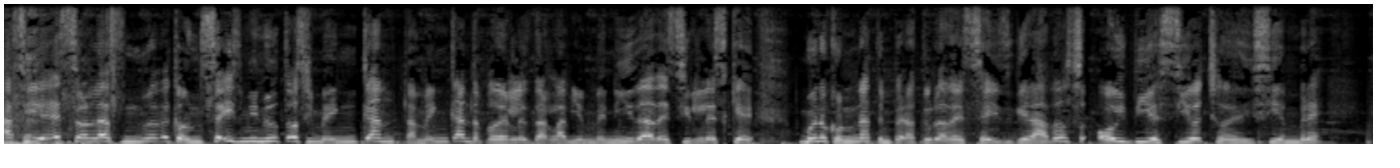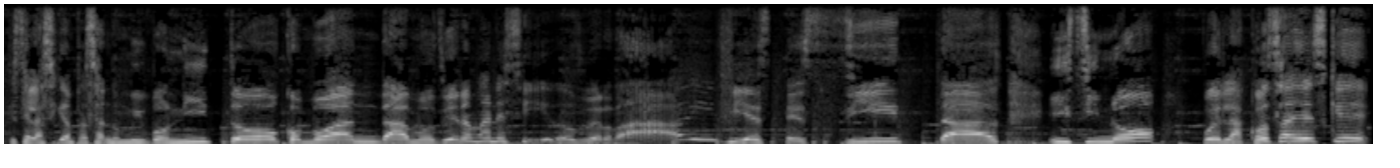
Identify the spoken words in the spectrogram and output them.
Así es, son las nueve con seis minutos y me encanta, me encanta poderles dar la bienvenida, decirles que, bueno, con una temperatura de 6 grados, hoy 18 de diciembre, que se la sigan pasando muy bonito. ¿Cómo andamos? Bien amanecidos, ¿verdad? Ay, fiestecitas. Y si no, pues la cosa es que,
